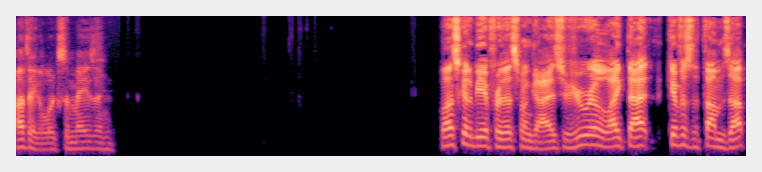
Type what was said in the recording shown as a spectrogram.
I think it looks amazing. Well, that's going to be it for this one, guys. If you really like that, give us a thumbs up.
